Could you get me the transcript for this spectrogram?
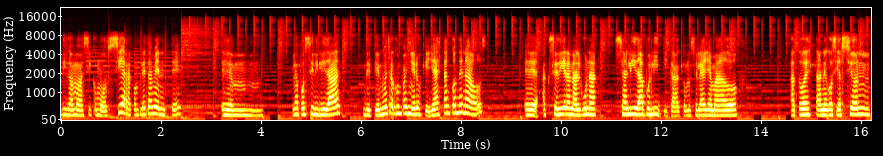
digamos así como cierra completamente em, la posibilidad de que nuestros compañeros que ya están condenados eh, accedieran a alguna salida política, como se le ha llamado a toda esta negociación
